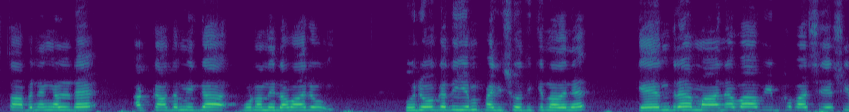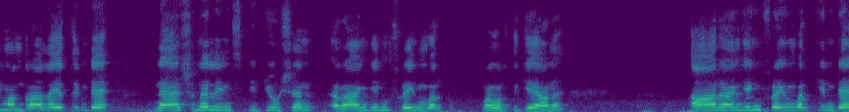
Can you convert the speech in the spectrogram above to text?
സ്ഥാപനങ്ങളുടെ അക്കാദമിക ഗുണനിലവാരവും പുരോഗതിയും പരിശോധിക്കുന്നതിന് കേന്ദ്ര മാനവ വിഭവശേഷി മന്ത്രാലയത്തിന്റെ നാഷണൽ ഇൻസ്റ്റിറ്റ്യൂഷൻ റാങ്കിംഗ് ഫ്രെയിംവർക്ക് പ്രവർത്തിക്കുകയാണ്. ആ റാങ്കിംഗ് ഫ്രെയിംവർക്കിന്റെ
